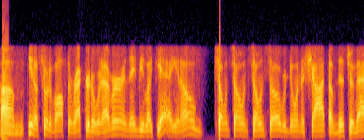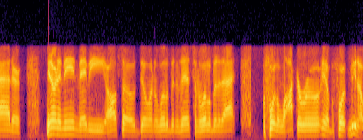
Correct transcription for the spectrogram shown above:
um, you know, sort of off the record or whatever, and they'd be like, "Yeah, you know, so and so and so and so, we're doing a shot of this or that, or you know what I mean? Maybe also doing a little bit of this and a little bit of that." Before the locker room, you know, before you know,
